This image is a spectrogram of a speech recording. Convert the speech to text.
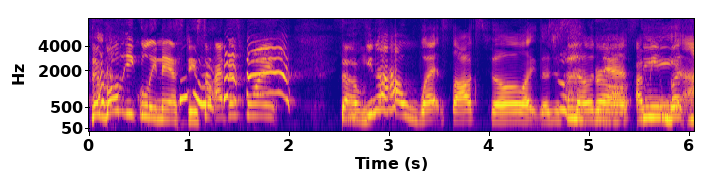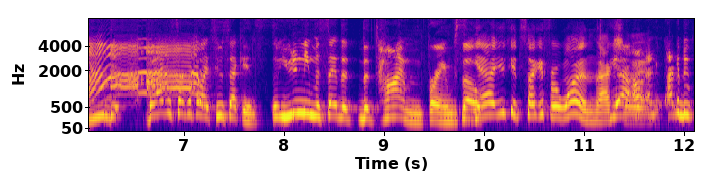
They're both equally nasty. So at this point, so You know how wet socks feel? Like they're just so girl, nasty. I mean, but you, did, Ah! but I can suck it for like two seconds. So you didn't even say the, the time frame. So yeah, you could suck it for one. Actually, yeah, I, I can do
